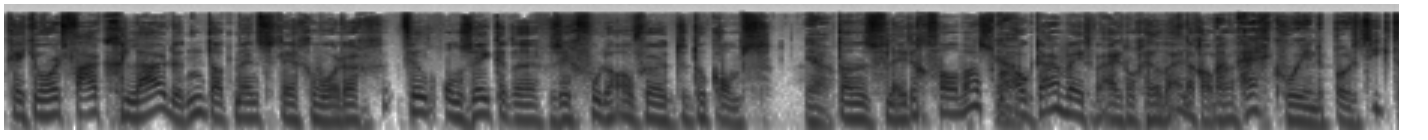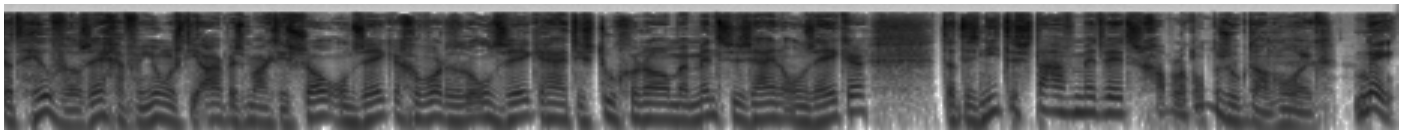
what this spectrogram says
kijk, je hoort vaak geluiden dat mensen tegenwoordig veel onzekerder zich voelen over de toekomst. Ja. dan het verleden geval was. Maar ook daar weten we eigenlijk nog heel weinig over. Maar eigenlijk hoor je in de politiek dat heel veel zeggen: van jongens, die arbeidsmarkt is zo onzeker geworden, de onzekerheid is toegenomen, mensen zijn onzeker. Dat is niet te staven met wetenschappelijk onderzoek, dan hoor ik. Nee,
